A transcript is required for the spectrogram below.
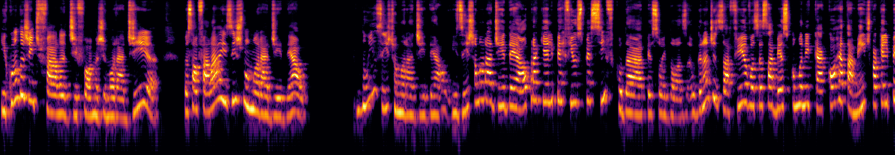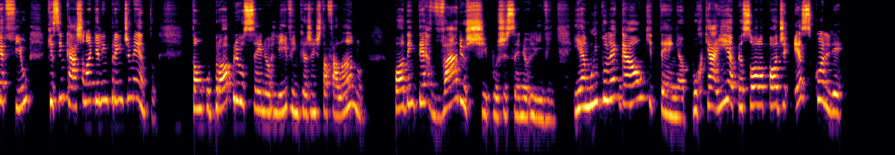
E quando a gente fala de formas de moradia, o pessoal fala: ah, existe uma moradia ideal? Não existe uma moradia ideal. Existe a moradia ideal para aquele perfil específico da pessoa idosa. O grande desafio é você saber se comunicar corretamente com aquele perfil que se encaixa naquele empreendimento. Então, o próprio senior living que a gente está falando podem ter vários tipos de senior living e é muito legal que tenha, porque aí a pessoa ela pode escolher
